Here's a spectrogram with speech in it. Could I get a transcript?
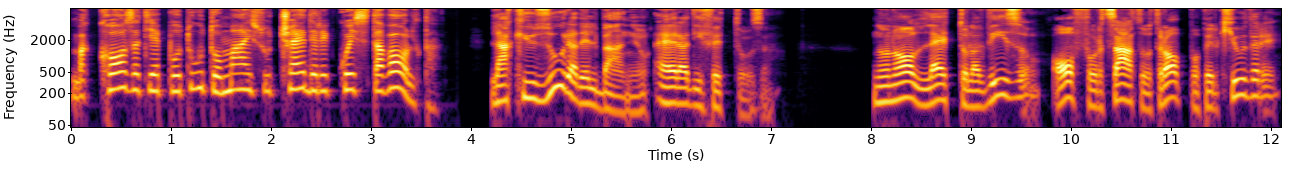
Ma cosa ti è potuto mai succedere questa volta? La chiusura del bagno era difettosa. Non ho letto l'avviso, ho forzato troppo per chiudere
